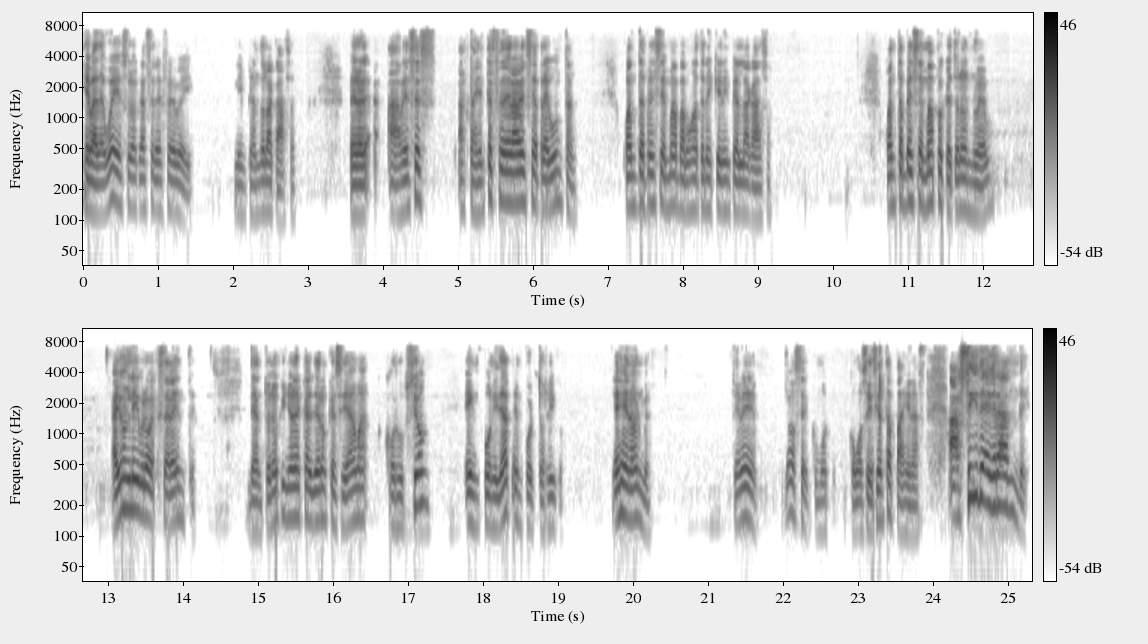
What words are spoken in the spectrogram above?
Y by the way, eso es lo que hace el FBI, limpiando la casa. Pero a veces, hasta gente federales se preguntan, ¿cuántas veces más vamos a tener que limpiar la casa? ¿Cuántas veces más porque esto no es nuevo? Hay un libro excelente de Antonio Quiñones Calderón que se llama Corrupción e Impunidad en Puerto Rico. Es enorme. Tiene, no sé, como, como 600 páginas. Así de grande.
